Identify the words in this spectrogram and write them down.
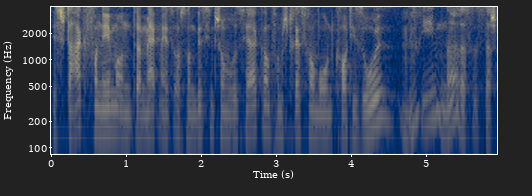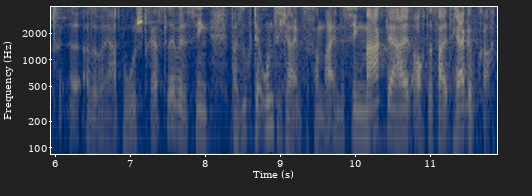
ist stark von dem, und da merkt man jetzt auch so ein bisschen schon, wo es herkommt, vom Stresshormon Cortisol mhm. betrieben. Ne? Das ist das, also er hat ein hohes Stresslevel, deswegen versucht er Unsicherheiten zu vermeiden. Deswegen mag der halt auch das halt hergebracht.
